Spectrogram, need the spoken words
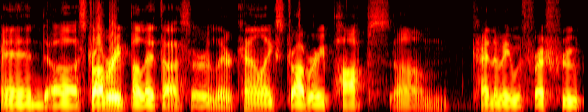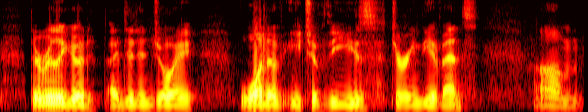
and uh, strawberry paletas, or they're kind of like strawberry pops. Um, kind of made with fresh fruit. They're really good. I did enjoy one of each of these during the event. Um,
